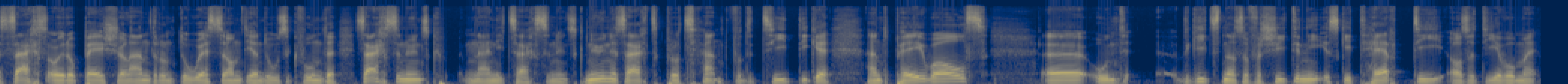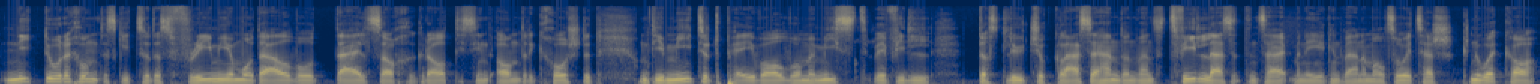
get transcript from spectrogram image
sechs europäische Länder und die USA und die haben herausgefunden, 96, nein nicht 96, 69 Prozent der Zeitungen haben Paywalls. Äh, und da gibt es noch so verschiedene, es gibt Härte, also die, wo man nicht durchkommt, es gibt so das Freemium-Modell, wo teils Sachen gratis sind, andere kosten und die Metered Paywall, wo man misst, wie viel dass die Leute schon gelesen haben und wenn sie zu viel lesen, dann sagt man irgendwann einmal so, jetzt hast du genug gehabt,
